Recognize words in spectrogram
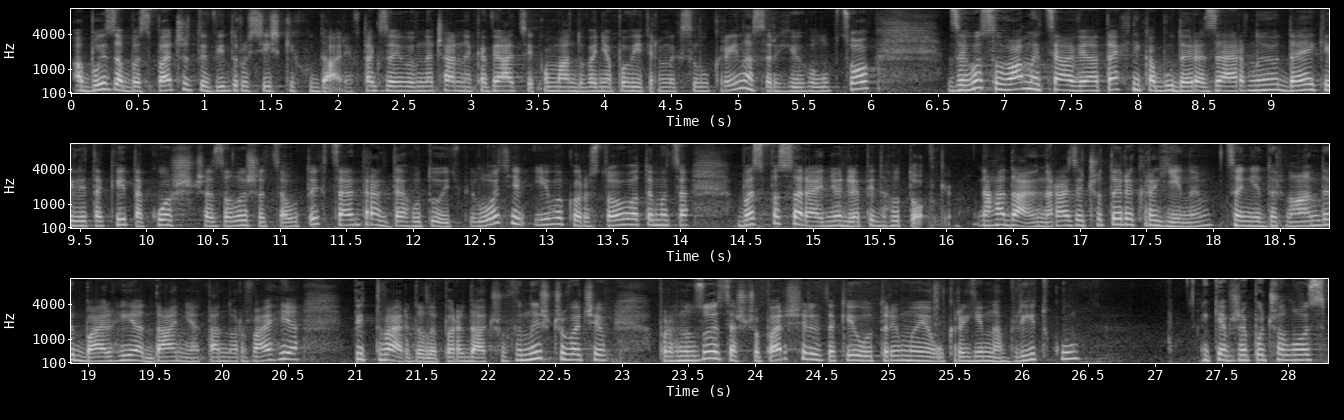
Аби забезпечити від російських ударів, так заявив начальник авіації командування повітряних сил України Сергій Голубцов. За його словами, ця авіатехніка буде резервною. Деякі літаки також ще залишаться у тих центрах, де готують пілотів, і використовуватимуться безпосередньо для підготовки. Нагадаю, наразі чотири країни: це Нідерланди, Бельгія, Данія та Норвегія підтвердили передачу винищувачів. Прогнозується, що перші літаки отримує Україна влітку, яке вже почалось.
